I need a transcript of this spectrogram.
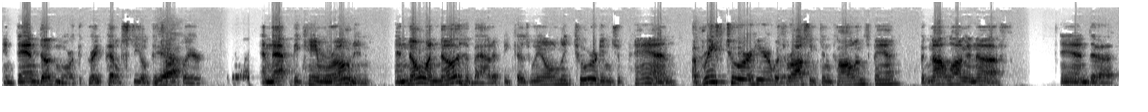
and Dan Dugmore, the great pedal steel guitar Yeah. player, and that became Ronin. And no one knows about it because we only toured in Japan. A brief tour here with Rossington Collins Band, but not long enough. And uh,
